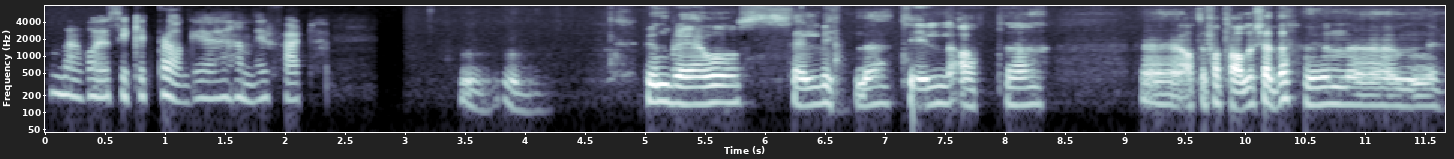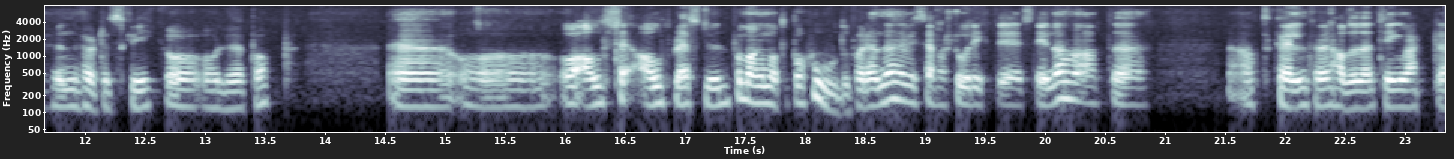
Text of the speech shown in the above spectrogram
Det har jo sikkert plaget henne fælt. Mm, mm. Hun ble jo selv vitne til at Eh, at det fatale skjedde. Hun, eh, hun hørte et skrik og, og løp opp. Eh, og, og alt, alt, ble snudd på mange måter på hodet for henne, hvis jeg forsto riktig, Stina. At, at, kvelden før hadde det ting vært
